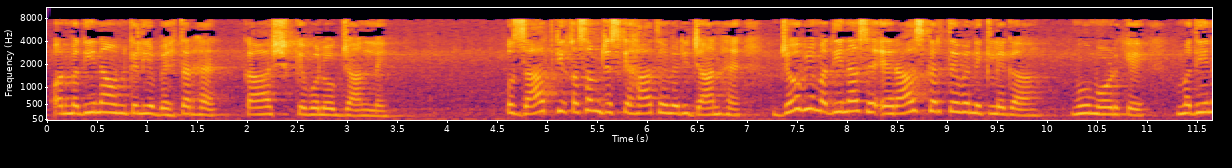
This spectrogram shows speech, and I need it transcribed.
اور مدینہ ان کے لیے بہتر ہے۔ کاش کہ وہ لوگ جان لیں۔ اس ذات کی قسم جس کے ہاتھ میں میری جان ہے، جو بھی مدینہ سے اعراض کرتے ہوئے نکلے گا، منہ موڑ کے، مدینہ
